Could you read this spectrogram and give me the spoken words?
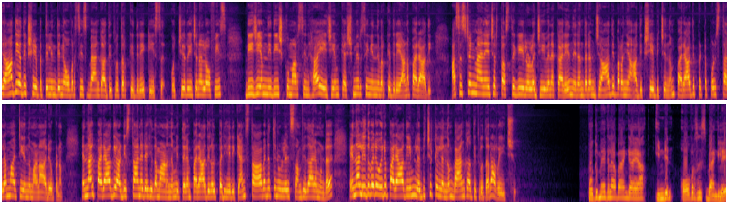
ജാതി അധിക്ഷേപത്തിൽ ഇന്ത്യൻ ഓവർസീസ് ബാങ്ക് അധികൃതർക്കെതിരെ case. Kochi regional office D G M Nitish Kumar Sinha A G M Kashmir Singh എന്നിവർക്കെതിരെയാണ് പരാതി. അസിസ്റ്റന്റ് മാനേജർ തസ്തികയിലുള്ള ജീവനക്കാരെ നിരന്തരം ജാതി പറഞ്ഞ് അധിക്ഷേപിച്ചെന്നും പരാതിപ്പെട്ടപ്പോൾ സ്ഥലം മാറ്റിയെന്നുമാണ് ആരോപണം. എന്നാൽ പരാതി അടിസ്ഥാനരഹിതമാണെന്നും ഇത്തരം പരാതികൾ പരിഹരിക്കാൻ സ്ഥാപനത്തിനുള്ളിൽ സംവിധാനമുണ്ട്. എന്നാൽ ഇതുവരെ ഒരു പരാതിയും ലഭിച്ചിട്ടില്ലെന്നും ബാങ്ക് അധികൃതർ അറിയിച്ചു. പൊതുമേഖലാ ബാങ്കായ ഇന്ത്യൻ ഓവർസീസ് ബാങ്കിലെ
